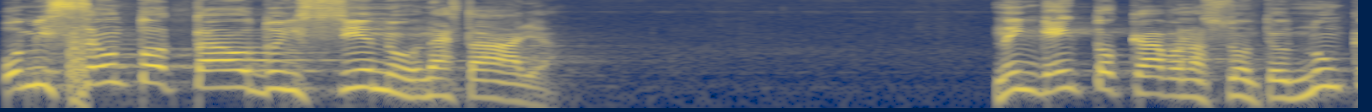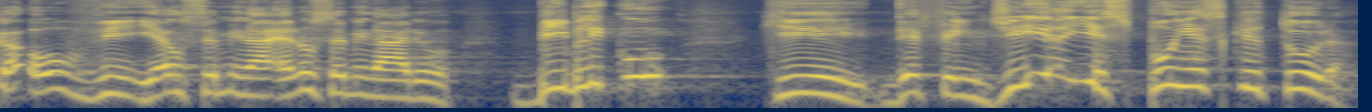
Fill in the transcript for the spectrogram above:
omissão total do ensino nesta área. Ninguém tocava no assunto, eu nunca ouvi, e era é um seminário, era um seminário bíblico que defendia e expunha a escritura.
